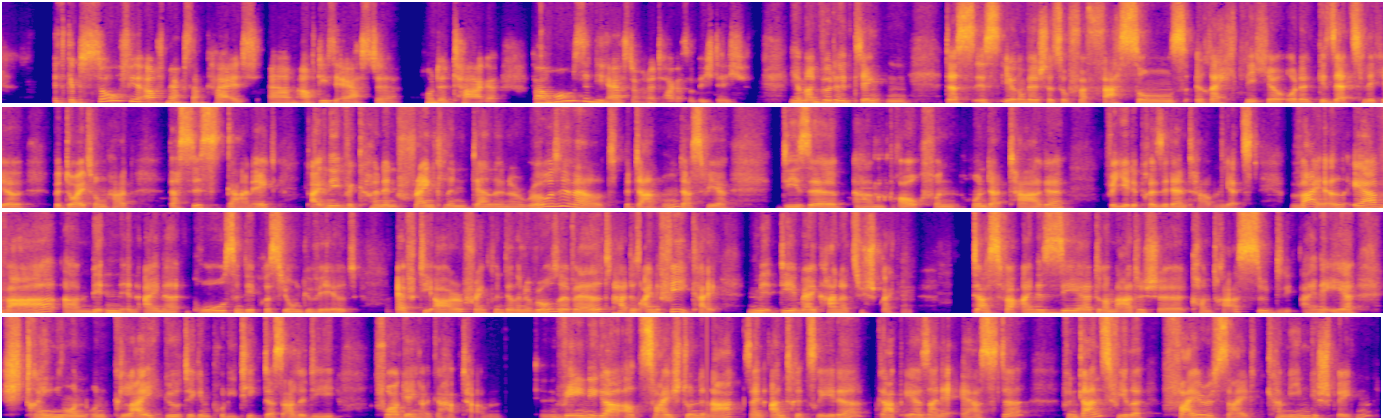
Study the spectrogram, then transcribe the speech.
es gibt so viel Aufmerksamkeit ähm, auf diese erste 100 Tage. Warum sind die ersten 100 Tage so wichtig? Ja, man würde denken, dass es irgendwelche so verfassungsrechtliche oder gesetzliche Bedeutung hat. Das ist gar nicht eigentlich, wir können Franklin Delano Roosevelt bedanken, dass wir diese ähm, Brauch von 100 Tage für jede Präsident haben jetzt, weil er war ähm, mitten in einer großen Depression gewählt. FDR, Franklin Delano Roosevelt, hatte eine Fähigkeit, mit den Amerikanern zu sprechen. Das war eine sehr dramatische Kontrast zu einer eher strengen und, gleichgültigen Politik, das alle die Vorgänger gehabt haben weniger als zwei Stunden nach sein Antrittsrede gab er seine erste von ganz vielen Fireside-Kamingesprächen,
